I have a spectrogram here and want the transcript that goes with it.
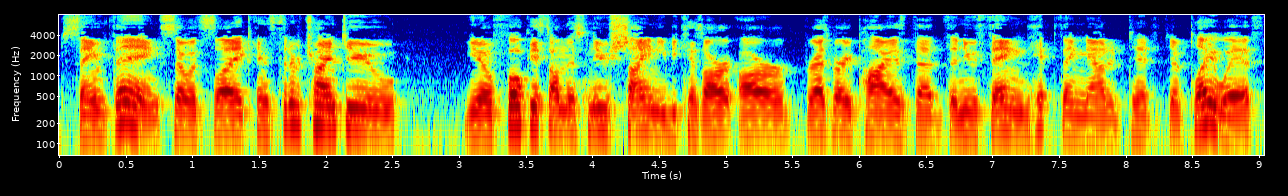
same thing. So it's like instead of trying to, you know, focus on this new shiny because our, our Raspberry Pi is the, the new thing, the hip thing now to, to, to play with,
